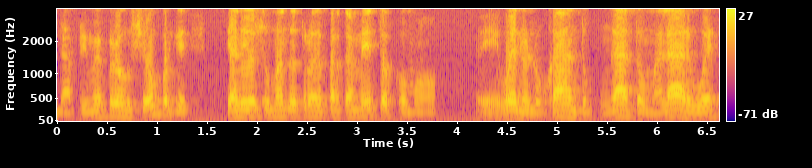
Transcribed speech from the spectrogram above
la primera producción porque se han ido sumando otros departamentos como, eh, bueno, Luján, Tupungato, Malargüe,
